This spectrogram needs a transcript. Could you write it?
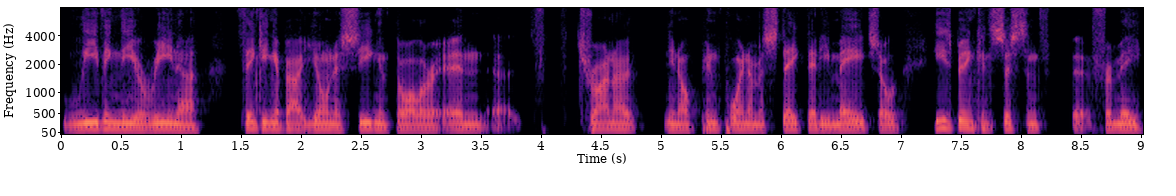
leaving the arena thinking about Jonas Siegenthaler and uh, trying to you know pinpoint a mistake that he made. So he's been consistent uh, for me.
